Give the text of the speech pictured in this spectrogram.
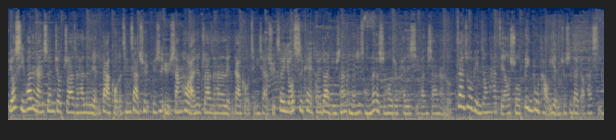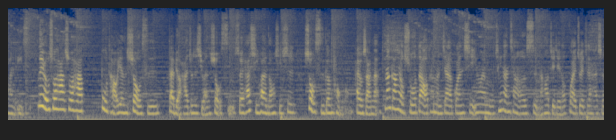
有喜欢的男生就抓着他的脸大口的亲下去。”于是雨山后来就抓着他的脸大口亲下去。所以由此可以推断，雨山可能是从那个时候就开始喜欢渣男了。在作品中，他只要说并不讨厌，就是代表他喜欢的意思。例如说，他说他。不讨厌寿司，代表他就是喜欢寿司，所以他喜欢的东西是寿司跟恐龙，还有纱南。那刚有说到他们家的关系，因为母亲难产而死，然后姐姐都怪罪在他身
